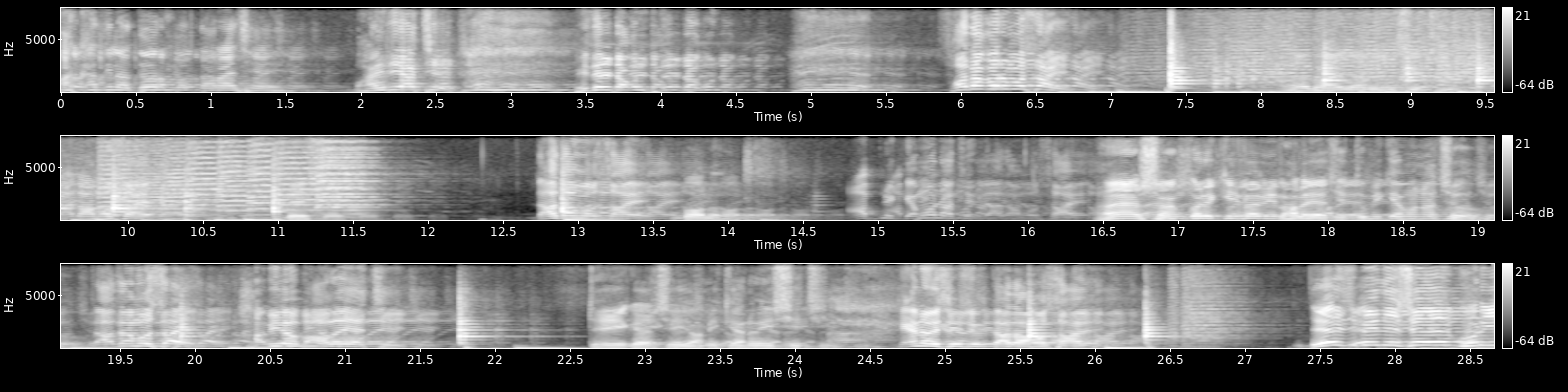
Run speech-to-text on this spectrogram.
পাখা দিনা তোর হলো দাঁড়াছে বাইরে আছে? ভিতরে ডাকুন ভিতরে ডাকুন সদাগর মশাই। হ্যাঁ ভাই আমি এসেছি। দাদা মশাই। বেশ। দাদা মশাই। বলো। আপনি কেমন আছেন দাদা মশাই? হ্যাঁ শঙ্করের কৃপা আমি ভালোই আছি। তুমি কেমন আছো? দাদা মশাই আমিও ভালোই আছি। ঠিক আছে আমি কেন এসেছি কেন এসেছি? দাদা মশাই দেশ বিদেশে ঘুরি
